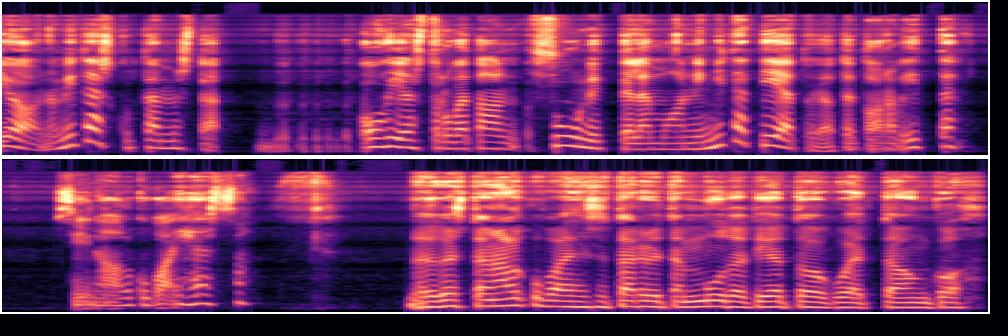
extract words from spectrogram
Joo, no mitäs kun tämmöistä ohjausta ruvetaan suunnittelemaan, niin mitä tietoja te tarvitte siinä alkuvaiheessa? Me oikeastaan alkuvaiheessa tarvitaan muuta tietoa kuin, että onko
